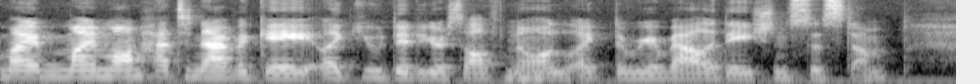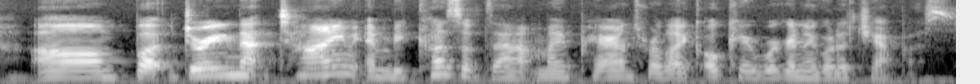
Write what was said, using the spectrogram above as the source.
my my mom had to navigate like you did yourself, know like the revalidation system. Um, but during that time, and because of that, my parents were like, "Okay, we're gonna go to Chiapas.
